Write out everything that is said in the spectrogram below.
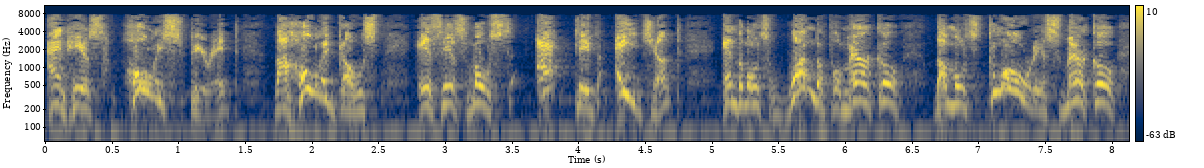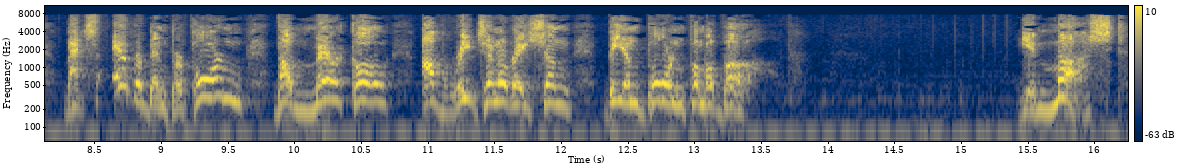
and His Holy Spirit, the Holy Ghost, is His most active agent in the most wonderful miracle, the most glorious miracle that's ever been performed, the miracle of regeneration being born from above. You must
